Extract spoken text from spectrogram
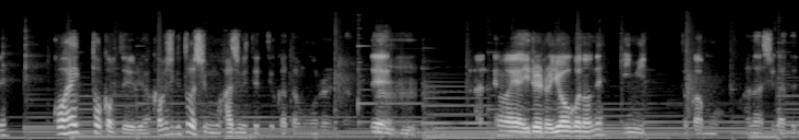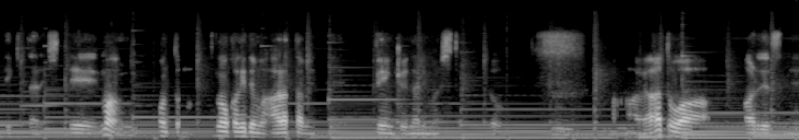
ね、後輩とかというよりは株式投資も初めてっていう方もおられたので、うんうんでまあいろいろ用語のね、意味とかも話が出てきたりして、まあ、本当、そのおかげでも改めて勉強になりましたけど、ああとは、あれですね、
